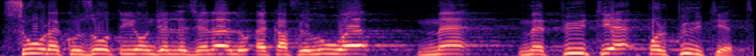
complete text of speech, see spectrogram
Sure ku Zoti jonë xhelle xhelaluhu e ka fillue me me pyetje për pyetjet.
